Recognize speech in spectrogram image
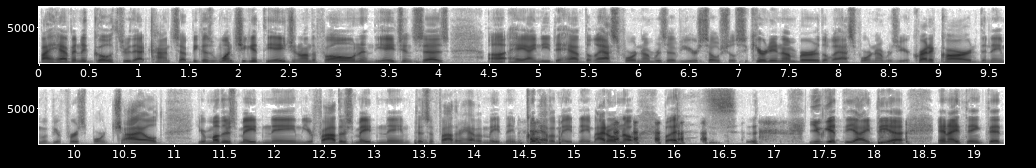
by having to go through that concept because once you get the agent on the phone and the agent says, uh, hey, I need to have the last four numbers of your social security number, the last four numbers of your credit card, the name of your firstborn child, your mother's maiden name, your father's maiden name. Does a father have a maiden name? Could have a maiden name. I don't know. But you get the idea. And I think that,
